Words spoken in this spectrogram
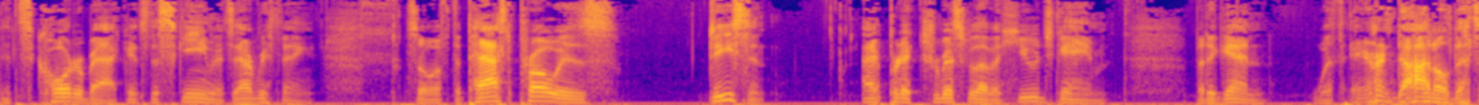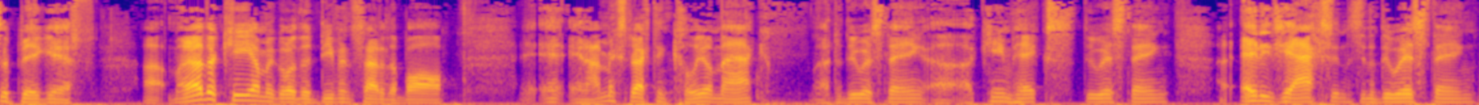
It's quarterback, it's the scheme, it's everything. So if the pass pro is decent, I predict Trubisky will have a huge game. But again, with Aaron Donald, that's a big if. Uh, my other key, I'm going to go to the defense side of the ball, and, and I'm expecting Khalil Mack uh, to do his thing, uh, Akiem Hicks do his thing, uh, Eddie Jackson's going to do his thing.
